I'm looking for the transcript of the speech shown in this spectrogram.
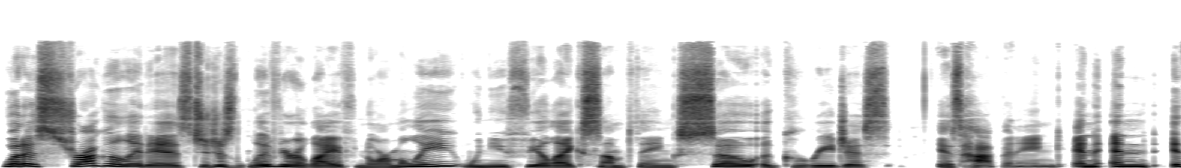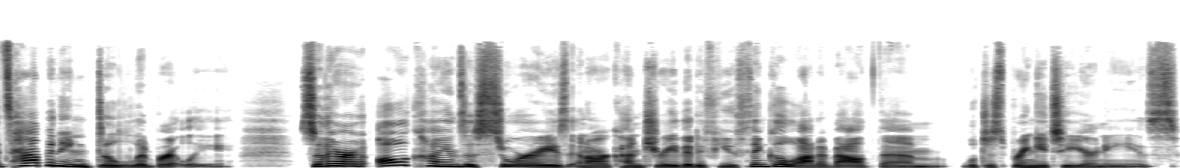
what a struggle it is to just live your life normally when you feel like something so egregious is happening and and it's happening deliberately. So there are all kinds of stories in our country that if you think a lot about them will just bring you to your knees.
